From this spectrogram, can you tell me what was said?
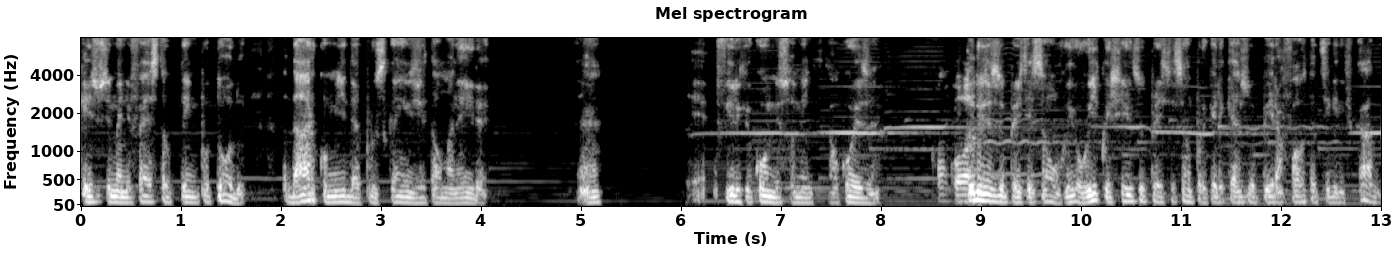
que isso se manifesta o tempo todo. Dar comida para os cães de tal maneira. Né? É, o filho que come somente tal coisa. Concordo. Tudo isso é superstição. O rico é cheio de superstição porque ele quer suprir a falta de significado.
